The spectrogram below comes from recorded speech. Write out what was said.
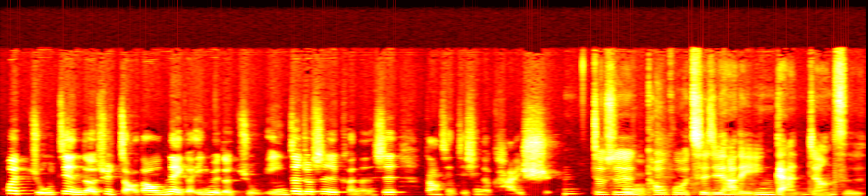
会逐渐的去找到那个音乐的主音，这就是可能是钢琴即兴的开始，就是透过刺激他的音感这样子，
